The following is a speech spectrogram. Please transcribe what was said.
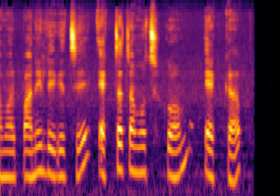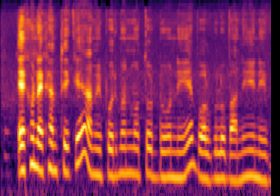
আমার পানি লেগেছে এক চা চামচ কম, এক কাপ। এখন এখান থেকে আমি পরিমাণ মতো ডো নিয়ে বলগুলো বানিয়ে নেব।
